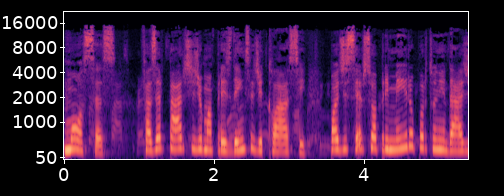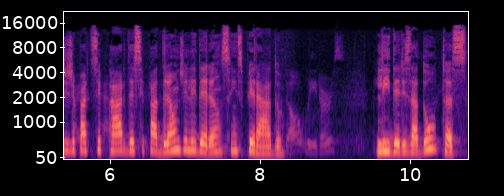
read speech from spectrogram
Moças, fazer parte de uma presidência de classe pode ser sua primeira oportunidade de participar desse padrão de liderança inspirado. Líderes adultas,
